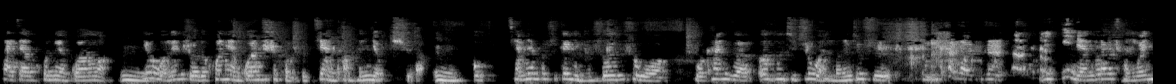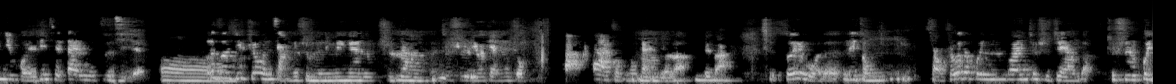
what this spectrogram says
大家的婚恋观了。嗯因为我那个时候的婚恋观是很不健康、很扭曲的。嗯我前面不是跟你们说，就是我我看那个《恶作剧之吻》，能就是能看到就是一一年都要重温一回，并且带入自己。哦恶作剧之吻讲的什么，你们应该都知道，就是有点那种大大种的感觉了，对吧？所以我的那种小时候的婚姻观就是这样的，就是会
